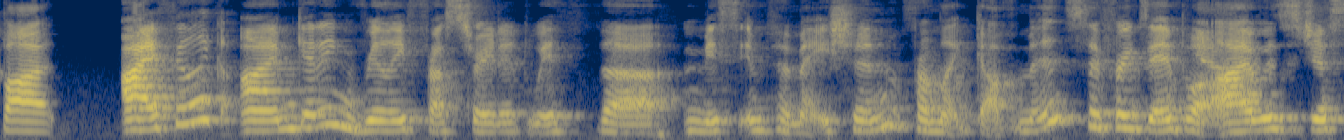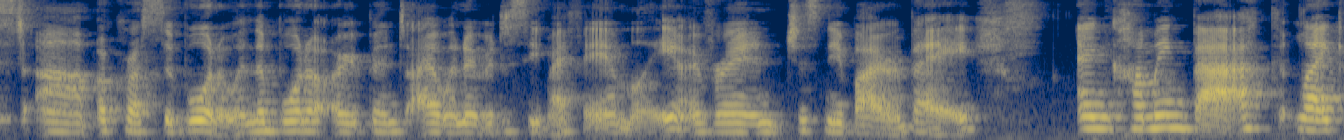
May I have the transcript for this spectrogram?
but I feel like I'm getting really frustrated with the misinformation from like government. So, for example, Yeah. I was just um, across the border. When the border opened, I went over to see my family over in just near Byron Bay. And coming back, like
